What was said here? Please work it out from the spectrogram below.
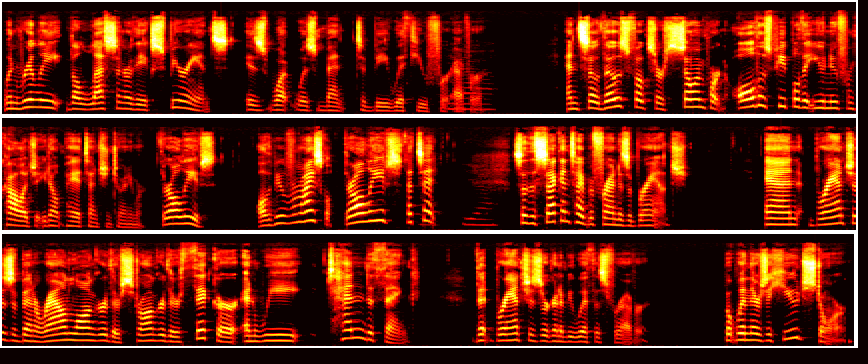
when really the lesson or the experience is what was meant to be with you forever. And so those folks are so important. All those people that you knew from college that you don't pay attention to anymore, they're all leaves. All the people from high school, they're all leaves. That's it. Yeah. So the second type of friend is a branch. And branches have been around longer, they're stronger, they're thicker, and we tend to think that branches are going to be with us forever. But when there's a huge storm,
